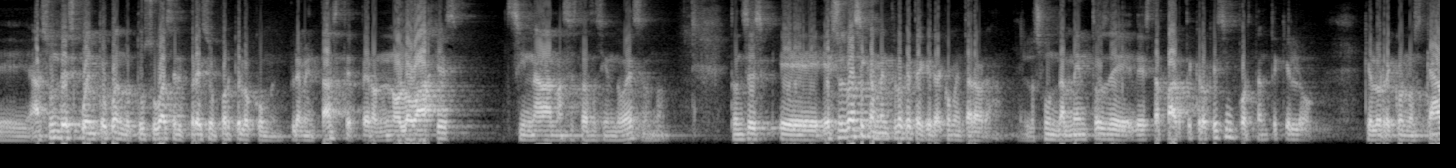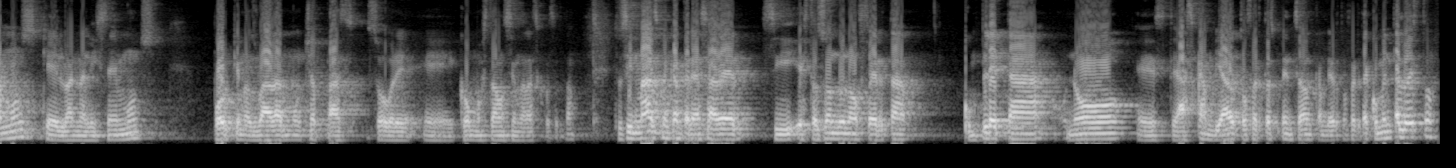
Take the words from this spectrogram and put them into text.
Eh, haz un descuento cuando tú subas el precio porque lo complementaste, pero no lo bajes si nada más estás haciendo eso, ¿no? Entonces, eh, eso es básicamente lo que te quería comentar ahora. Los fundamentos de, esta parte, creo que es importante que lo, que lo reconozcamos, que lo analicemos, porque nos va a dar mucha paz sobre eh, cómo estamos haciendo las cosas. ¿no? Entonces, sin más, me encantaría saber si estás usando una oferta completa o no, este, has cambiado tu oferta, has pensado en cambiar tu oferta. Coméntalo esto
